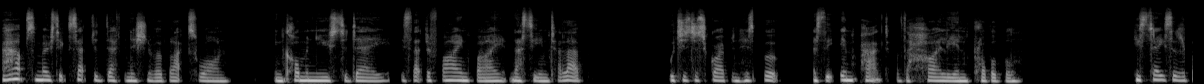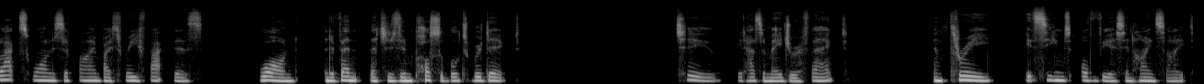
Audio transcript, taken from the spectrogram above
Perhaps the most accepted definition of a black swan in common use today is that defined by Nassim Taleb, which is described in his book as the impact of the highly improbable. He states that a black swan is defined by three factors. One, an event that is impossible to predict. Two, it has a major effect. And three, it seems obvious in hindsight.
